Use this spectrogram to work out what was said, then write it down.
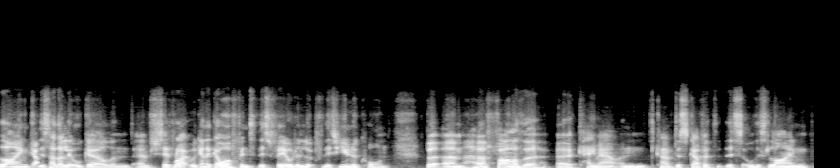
lying to yep. this other little girl, and um, she said, right, we're going to go off into this field and look for this unicorn. But um, her father uh, came out and kind of discovered that this all this lying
